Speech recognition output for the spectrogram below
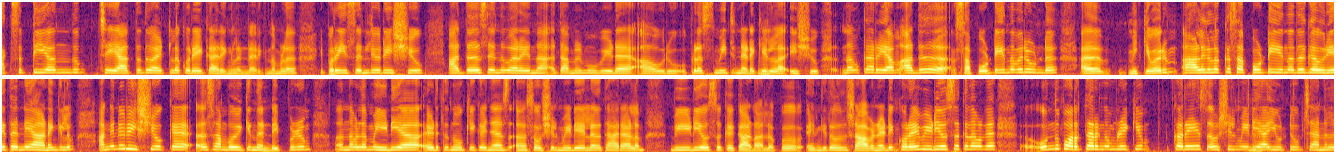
ആക്സെപ്റ്റ് ചെയ്യാവുന്നതും ചെയ്യാത്തതുമായിട്ടുള്ള കുറേ കാര്യങ്ങളുണ്ടായിരിക്കും. നമ്മൾ ഇപ്പോൾ റീസെന്റ്ലി ഒരു ഇഷ്യൂ അതേഴ്സ് എന്ന് പറയുന്ന തമിഴ് മൂവിയുടെ ആ ഒരു പ്രസ് മീറ്റിനിടയ്ക്കുള്ള ഇഷ്യൂ നമുക്കറിയാം അത് സപ്പോർട്ട് ചെയ്യുന്നവരുണ്ട്. മിക്കവരും ആളുകളൊക്കെ സപ്പോർട്ട് ചെയ്യുന്നത് ഗൗരിയെ തന്നെയാണെങ്കിലും അങ്ങനെ ഒരു ഇഷ്യൂ ഒക്കെ സംഭവിക്കുന്നുണ്ട്. ഇപ്പോഴും നമ്മൾ മീഡിയ എടുത്ത് നോക്കിക്കഴിഞ്ഞാൽ സോഷ്യൽ മീഡിയയിൽ ധാരാളം വീഡിയോസ് ഒക്കെ കാണാമല്ലോ. അപ്പോൾ എനിക്ക് തോന്നുന്നു ശ്രാവണയുടെയും കുറേ വീഡിയോസ് ഒക്കെ നമുക്ക് ഒന്ന് പുറത്തിറങ്ങുമ്പോഴേക്കും കുറേ social media YouTube channel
